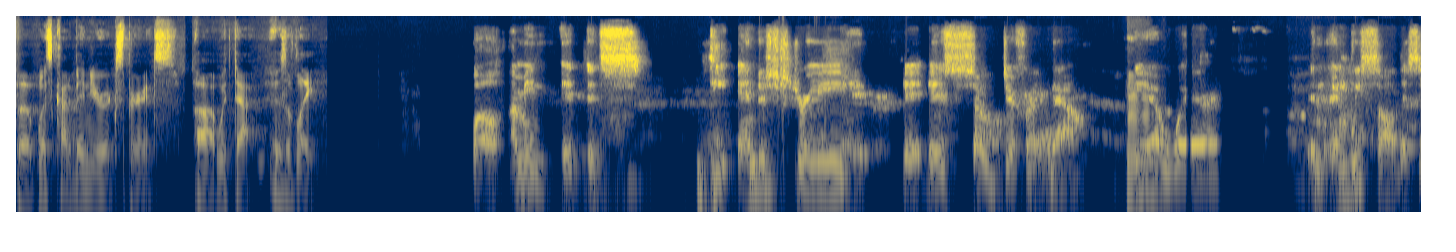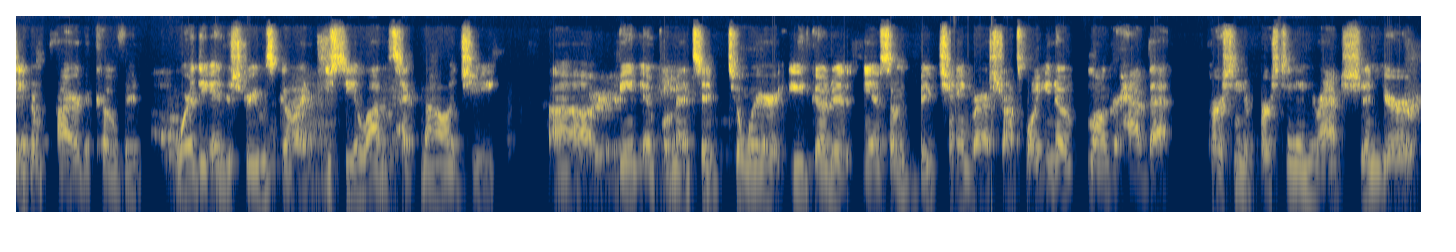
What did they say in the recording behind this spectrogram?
but what's kind of been your experience uh, with that as of late? Well, I mean, it, it's the industry is so different now, mm. you know, where, and, and we saw this even prior to COVID, where the industry was going. You see a lot of technology uh, being implemented to where you'd go to, you know, some of the big chain restaurants. Well, you no longer have that person to person interaction. You're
